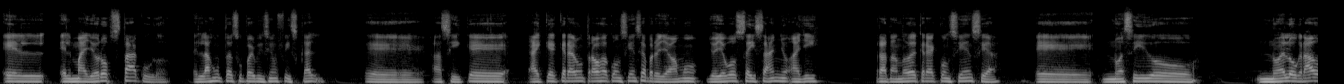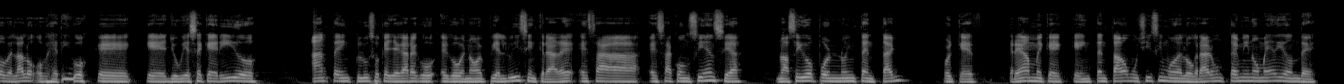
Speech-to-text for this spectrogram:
el, el mayor obstáculo es la Junta de Supervisión Fiscal. Eh, así que hay que crear un trabajo de conciencia, pero llevamos, yo llevo seis años allí tratando de crear conciencia. Eh, no he sido, no he logrado ¿verdad? los objetivos que, que yo hubiese querido antes incluso que llegara el, go- el gobernador Pierluisi sin crear esa, esa conciencia. No ha sido por no intentar, porque créanme que, he intentado muchísimo de lograr un término medio donde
